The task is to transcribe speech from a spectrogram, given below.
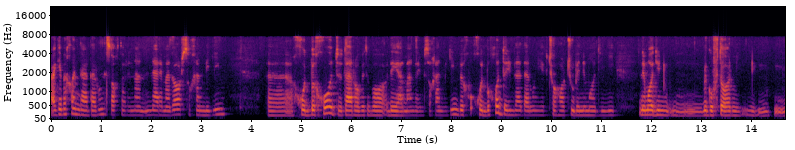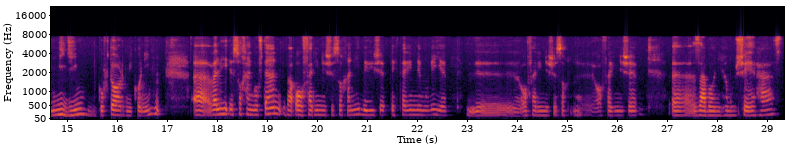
اگه بخوایم در درون ساختار نرمدار سخن بگیم خود به خود در رابطه با دیگرمند داریم سخن میگیم خود به خود داریم در درون یک چهارچوب نمادینی نمادین به گفتار میگیم گفتار می‌کنیم. ولی سخن گفتن و آفرینش سخنی به بهترین نمونه آفرینش, آفرینش زبانی همون شعر هست.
